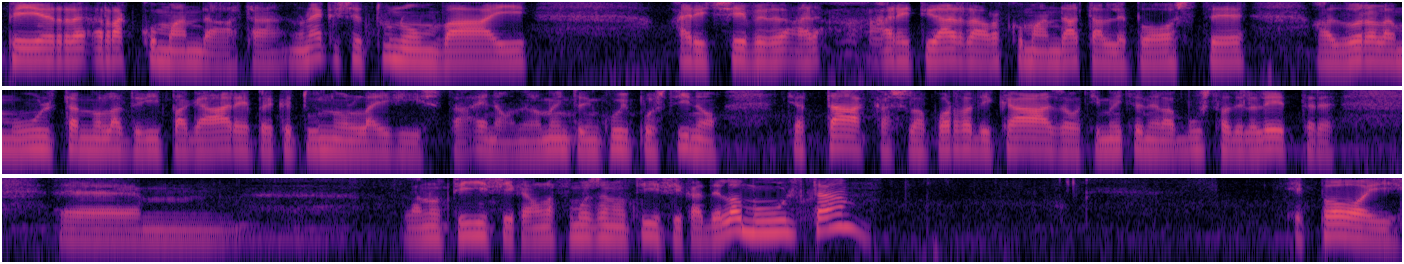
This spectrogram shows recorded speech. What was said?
per raccomandata. Non è che se tu non vai a, ricevere, a, a, ritirare la raccomandata alle poste, allora la multa non la devi pagare perché tu non l'hai vista. E eh no, nel momento in cui il postino ti attacca sulla porta di casa o ti mette nella busta delle lettere ehm, la notifica, una famosa notifica della multa, e poi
